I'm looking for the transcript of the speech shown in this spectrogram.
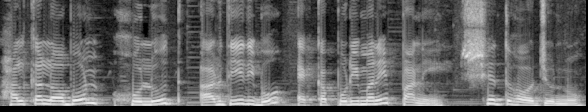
হালকা লবণ, হলুদ, আর দিয়ে দিব এক কাপ পরিমাণে পানি সেদ্ধ হওয়ার জন্য।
